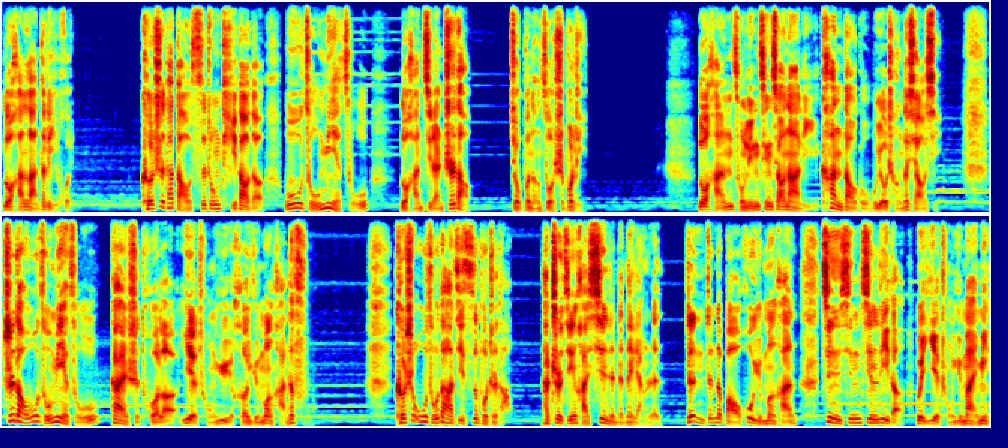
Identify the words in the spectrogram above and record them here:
洛寒懒得理会。可是他祷词中提到的巫族灭族，洛寒既然知道，就不能坐视不理。洛寒从林清霄那里看到过吴游城的消息。知道巫族灭族，盖是托了叶崇玉和云梦涵的福。可是巫族大祭司不知道，他至今还信任着那两人，认真的保护云梦涵，尽心尽力的为叶崇玉卖命。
